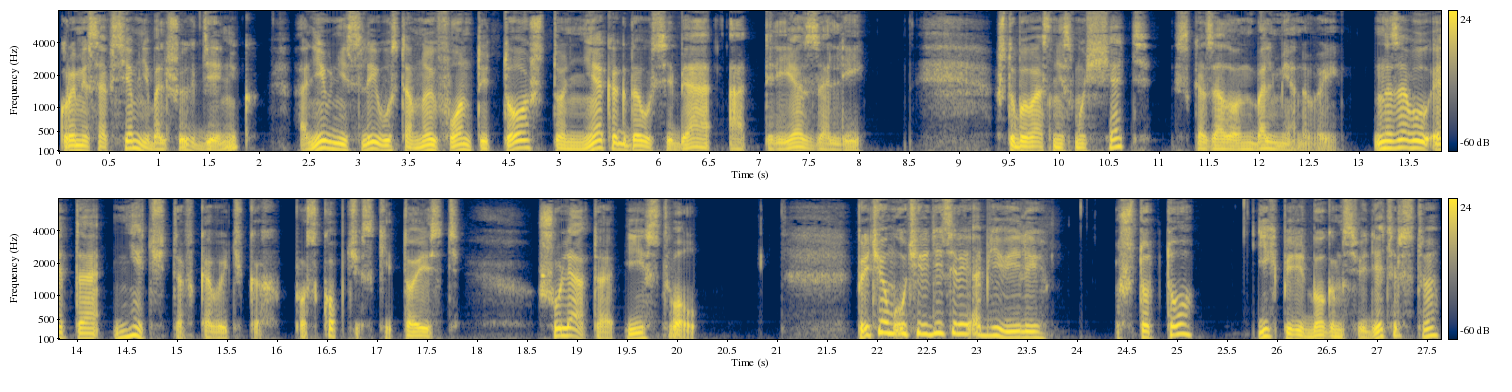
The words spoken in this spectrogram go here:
Кроме совсем небольших денег, они внесли в уставной фонд и то, что некогда у себя отрезали. «Чтобы вас не смущать, — сказал он Бальменовой, — назову это «нечто» в кавычках, по-скопчески, то есть шулята и ствол. Причем учредители объявили, что то, их перед Богом свидетельство,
